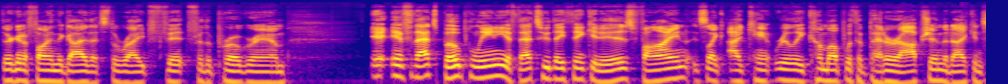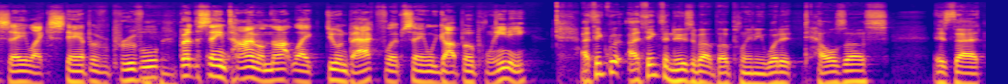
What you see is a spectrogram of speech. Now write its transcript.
They're going to find the guy that's the right fit for the program. If that's Bo Pelini, if that's who they think it is, fine. It's like I can't really come up with a better option that I can say like stamp of approval. Mm-hmm. But at the same time, I'm not like doing backflips saying we got Bo Pelini. I think what I think the news about Bo Pelini, what it tells us is that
